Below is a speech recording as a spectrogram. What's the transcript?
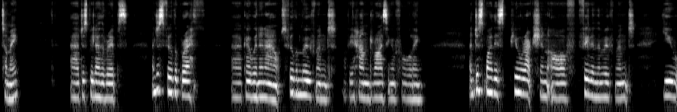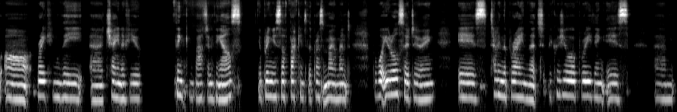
tummy, uh, just below the ribs, and just feel the breath uh, go in and out. Feel the movement of your hand rising and falling. And just by this pure action of feeling the movement, you are breaking the uh, chain of you thinking about anything else. You're bringing yourself back into the present moment. But what you're also doing is telling the brain that because your breathing is um,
